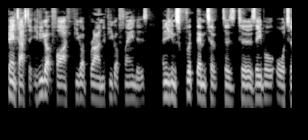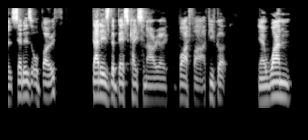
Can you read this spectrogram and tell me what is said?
fantastic. If you got Fyfe, if you got Bruhn, if you got Flanders, and you can flip them to to, to Ziebell or to Setters or both, that is the best case scenario by far. If you've got you know one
